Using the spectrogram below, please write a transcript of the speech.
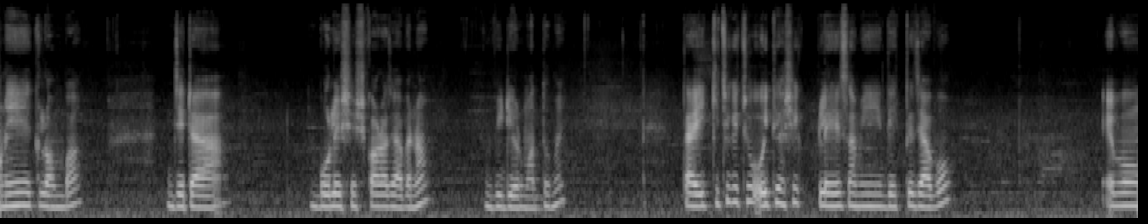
অনেক লম্বা, যেটা বলে শেষ করা যাবে না ভিডিওর মাধ্যমে। তাই কিছু কিছু ঐতিহাসিক প্লেস আমি দেখতে যাব এবং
